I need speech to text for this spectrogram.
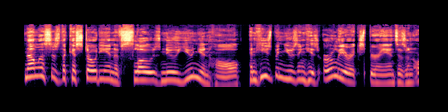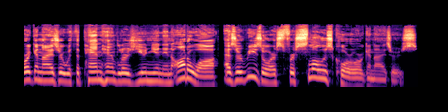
Nellis is the custodian of SLOW's new union hall, and he's been using his earlier experience as an organizer with the Panhandlers Union in Ottawa as a resource for SLOW's core organizers.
